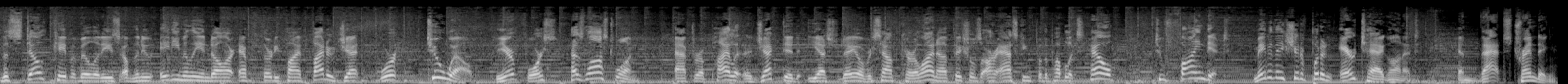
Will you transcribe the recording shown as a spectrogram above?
the stealth capabilities of the new $80 million F 35 fighter jet work too well. The Air Force has lost one. After a pilot ejected yesterday over South Carolina, officials are asking for the public's help to find it. Maybe they should have put an AirTag on it. And that's trending.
